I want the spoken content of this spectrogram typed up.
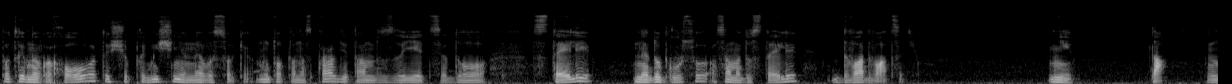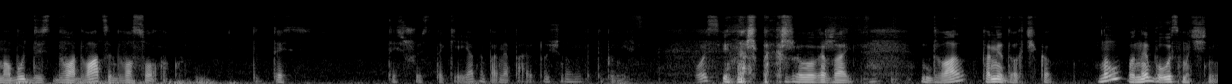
потрібно враховувати, що приміщення невисоке. Ну, тобто, насправді там, здається, до стелі, не до брусу, а саме до стелі 2,20. Ні. Так. Мабуть, десь 2,20, 2,40. Десь, десь щось таке. Я не пам'ятаю точно на п'ятипомірні. Ось і наш перший урожай. Два помідорчика. Ну, вони були смачні.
